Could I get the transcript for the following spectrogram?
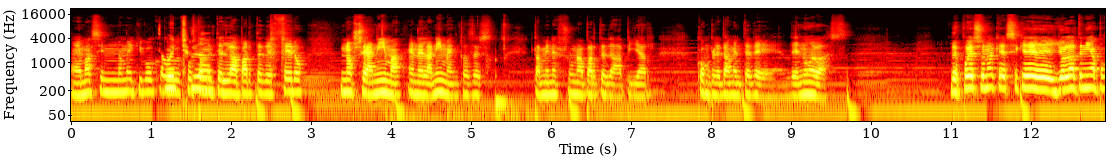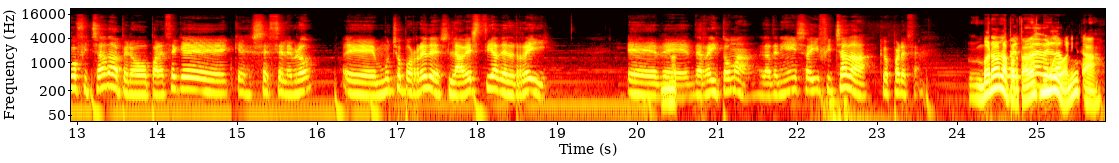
Además, si no me equivoco, creo que justamente en la parte de cero no se anima en el anime. Entonces, también es una parte de a pillar completamente de, de nuevas. Después, una que sí que yo la tenía poco fichada, pero parece que, que se celebró eh, mucho por redes. La bestia del rey. eh, de, de Rey Toma. ¿La teníais ahí fichada? ¿Qué os parece? Bueno, la Pues, portada es muy verdad. bonita.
